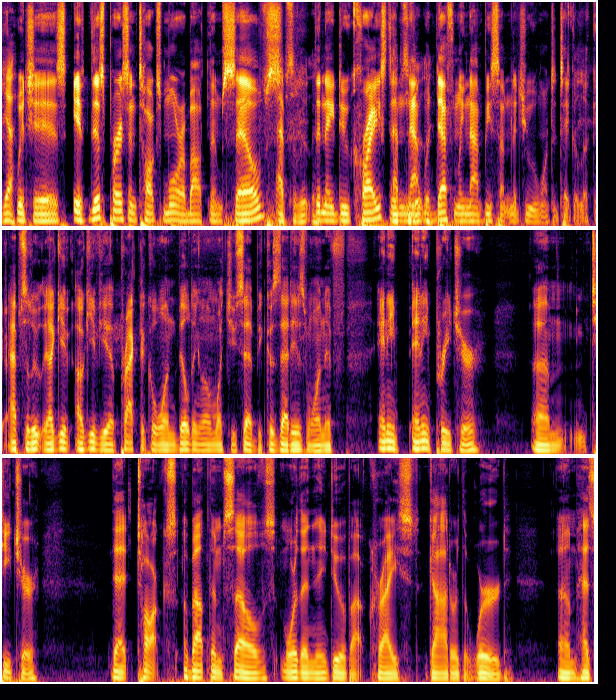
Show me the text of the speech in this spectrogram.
Yeah. which is if this person talks more about themselves Absolutely. than they do Christ, then that would definitely not be something that you would want to take a look at. Absolutely. I give I'll give you a practical one building on what you said because that is one. If any any preacher, um, teacher that talks about themselves more than they do about Christ, God, or the Word, um, has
